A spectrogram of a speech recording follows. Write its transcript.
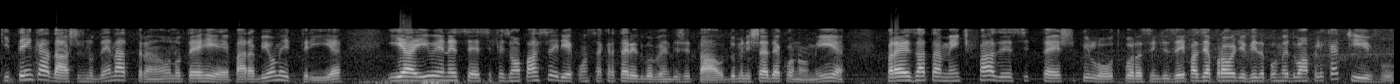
que têm cadastros no Denatran, no TRE para biometria e aí o INSS fez uma parceria com a Secretaria do Governo Digital, do Ministério da Economia, para exatamente fazer esse teste piloto, por assim dizer, e fazer a prova de vida por meio de um aplicativo.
